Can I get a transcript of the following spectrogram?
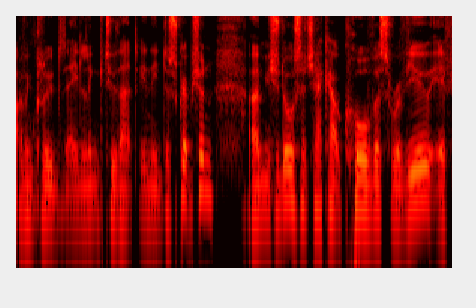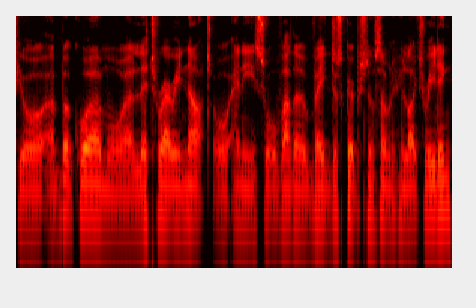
I've included a link to that in the description. Um, you should also check out Corvus Review if you're a bookworm or a literary nut or any sort of other vague description of someone who likes reading.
